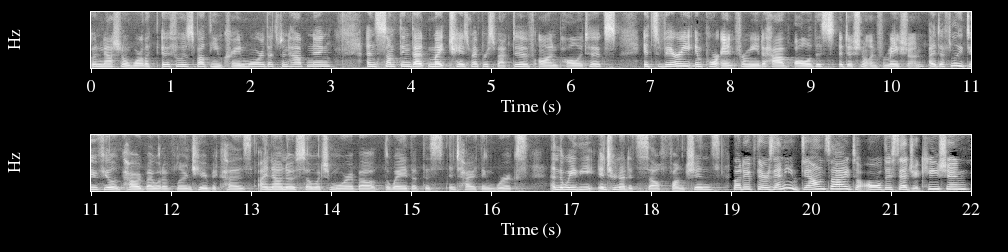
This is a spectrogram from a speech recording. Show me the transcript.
a, national war, like if it was about the Ukraine war that's been happening, and something that might change my perspective on politics, it's very important for me to have all of this additional information. I definitely do feel empowered by what I've learned here because I now know so much more about the way that this entire thing works and the way the internet itself functions. But if there's any downside to all this education,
